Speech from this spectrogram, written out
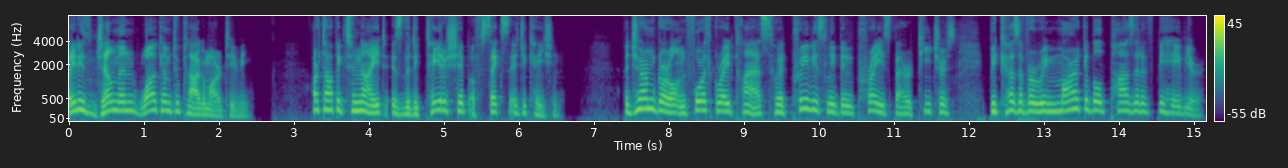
Ladies and gentlemen, welcome to Klagemauer TV. Our topic tonight is the dictatorship of sex education. A German girl in fourth grade class who had previously been praised by her teachers because of her remarkable positive behavior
